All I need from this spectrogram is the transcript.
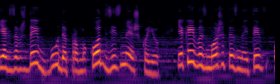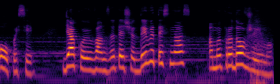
як завжди, буде промокод зі знижкою, який ви зможете знайти в описі. Дякую вам за те, що дивитесь нас, а ми продовжуємо.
